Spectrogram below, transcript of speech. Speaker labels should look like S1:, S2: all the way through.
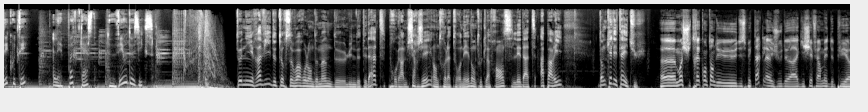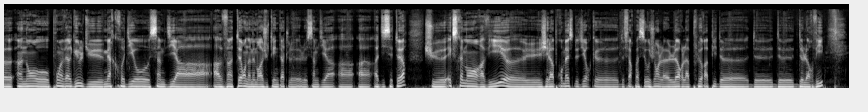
S1: Vous les podcasts de VO2X.
S2: Tony, ravi de te recevoir au lendemain de l'une de tes dates. Programme chargé entre la tournée dans toute la France, les dates à Paris. Dans quel état es-tu?
S3: Euh, moi, je suis très content du, spectacle. Je joue à guichet fermé depuis euh, un an au point virgule du mercredi au samedi à, à 20h. On a même rajouté une date le, le samedi à, à, à, à 17h. Je suis extrêmement ravi. Euh, J'ai la promesse de dire que de faire passer aux gens l'heure la plus rapide de, de, de leur vie.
